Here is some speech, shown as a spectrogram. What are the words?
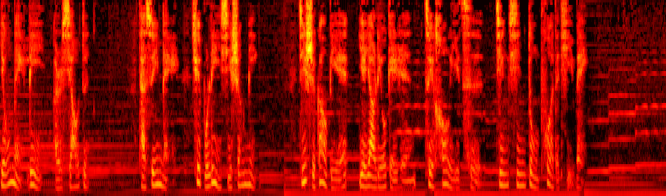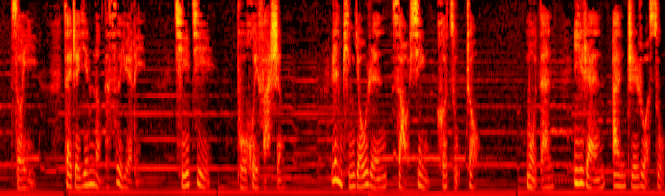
由美丽而消遁。它虽美，却不吝惜生命。即使告别，也要留给人最后一次惊心动魄的体味。所以，在这阴冷的四月里，奇迹不会发生。任凭游人扫兴和诅咒，牡丹依然安之若素。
